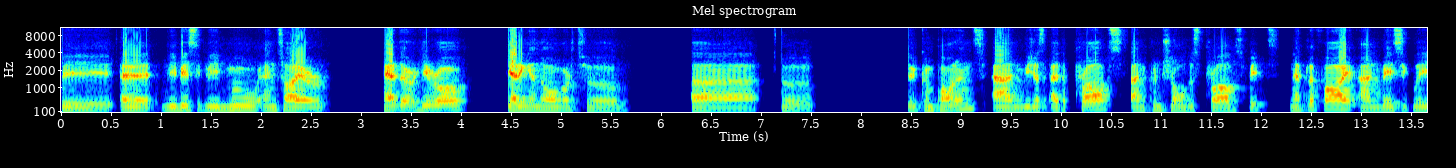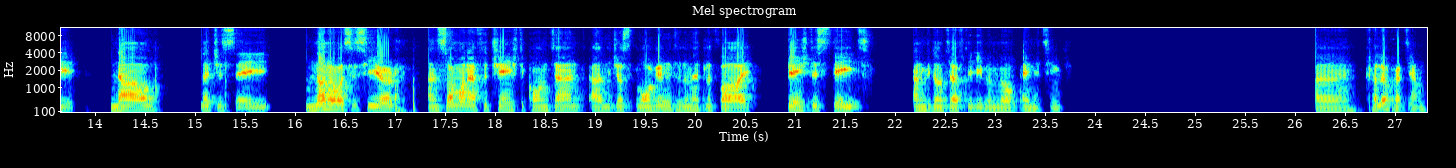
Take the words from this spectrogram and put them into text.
the uh, we basically move entire header hero, getting it over to uh, to the components, and we just add the props and control these props with Netlify, and basically now let's just say none of us is here, and someone have to change the content, and just log into the Netlify, change the state, and we don't have to even know anything. Uh, hello, Katyan.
